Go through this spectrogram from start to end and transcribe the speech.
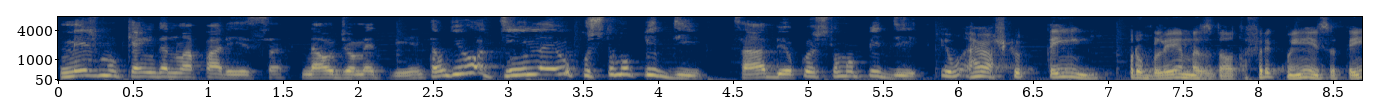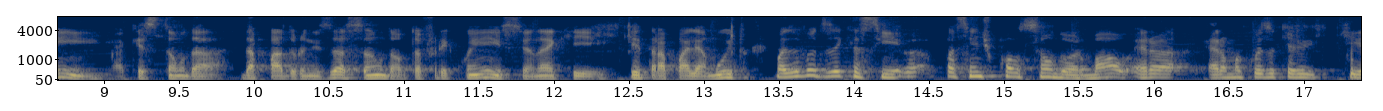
mesmo que ainda não apareça na audiometria. Então, de rotina, eu costumo pedir sabe? Eu costumo pedir. Eu, eu, acho que tem problemas da alta frequência, tem a questão da, da padronização da alta frequência, né, que, que atrapalha muito, mas eu vou dizer que, assim, paciente com audição normal era, era uma coisa que, que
